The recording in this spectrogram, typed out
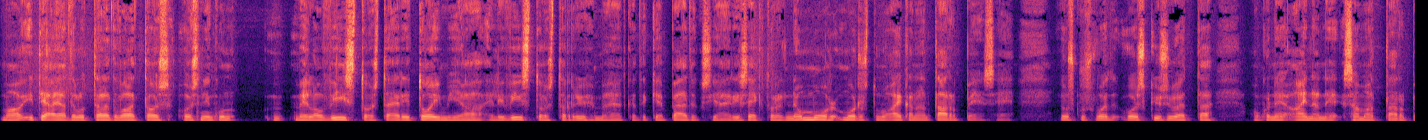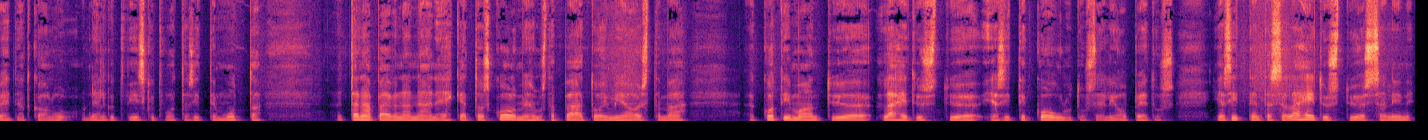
Mä oon itse ajatellut tällä tavalla, että olisi, olisi niin kuin, meillä on 15 eri toimijaa, eli 15 ryhmää, jotka tekee päätöksiä eri sektoreilla. Ne on muodostunut aikanaan tarpeeseen. Joskus voisi kysyä, että onko ne aina ne samat tarpeet, jotka on ollut 40-50 vuotta sitten, mutta – tänä päivänä näen ehkä, että olisi kolme sellaista päätoimia. Olisi tämä kotimaan työ, lähetystyö ja sitten koulutus eli opetus. Ja sitten tässä lähetystyössä, niin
